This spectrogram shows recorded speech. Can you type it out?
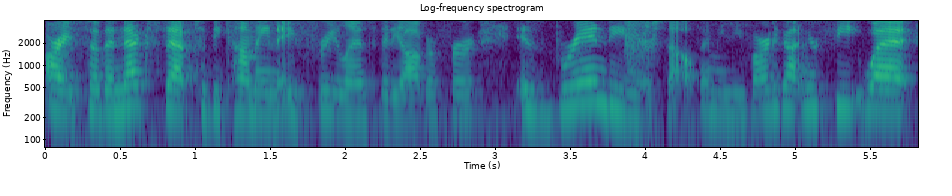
All right so the next step to becoming a freelance videographer is branding yourself. I mean you've already gotten your feet wet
